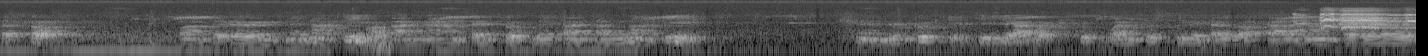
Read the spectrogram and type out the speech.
ประสบความเจริญในหน้าที่การงานเป็นสุขในการทำหน้าที่อยู่ทุกกิริยาบททุกวันทุกคืนตลอดกาลนานเจริญ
